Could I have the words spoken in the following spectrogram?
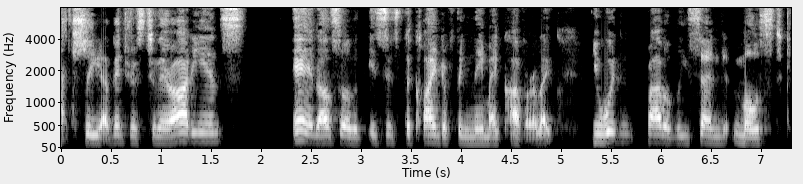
actually of interest to their audience and also it's just the kind of thing they might cover. Like you wouldn't probably send most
